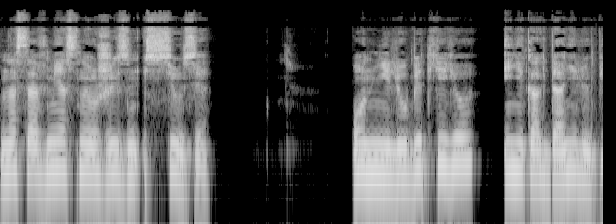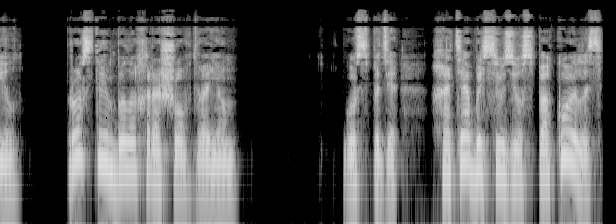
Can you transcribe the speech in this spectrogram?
на совместную жизнь с Сьюзи. Он не любит ее и никогда не любил. Просто им было хорошо вдвоем. Господи, хотя бы Сьюзи успокоилась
